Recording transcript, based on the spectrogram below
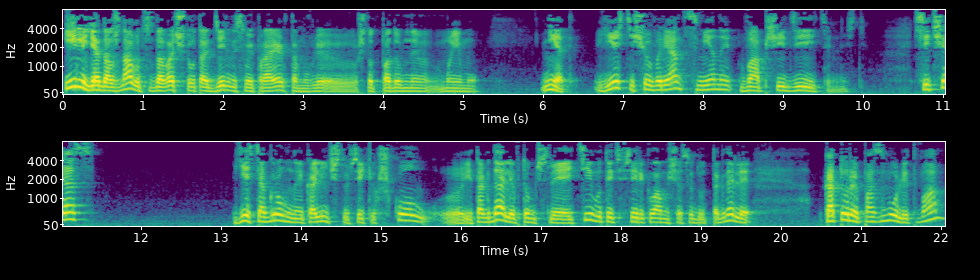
Или я должна вот создавать что-то отдельный свой проект, там, что-то подобное моему. Нет, есть еще вариант смены вообще деятельности. Сейчас есть огромное количество всяких школ э, и так далее, в том числе и IT, вот эти все рекламы сейчас идут и так далее, которые позволят вам,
